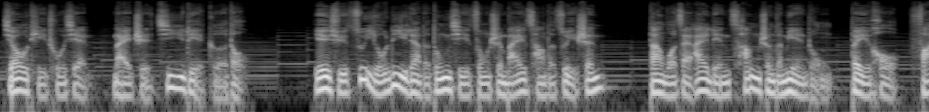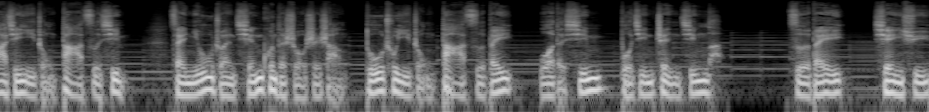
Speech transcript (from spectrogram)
交替出现，乃至激烈格斗。也许最有力量的东西总是埋藏的最深，但我在哀怜苍生的面容背后发现一种大自信，在扭转乾坤的手势上读出一种大自卑，我的心不禁震惊了。自卑、谦虚。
